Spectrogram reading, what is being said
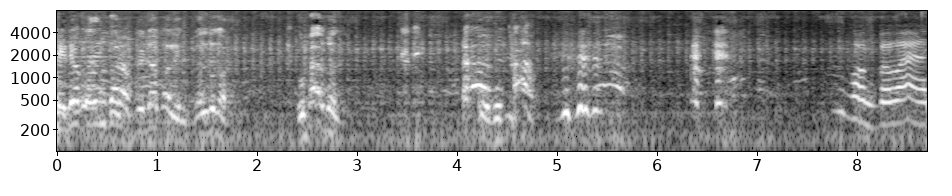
ভিডিও কলিং করো ভিডিও কলিং জলদি করো উঠাও জলদি ভগবান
